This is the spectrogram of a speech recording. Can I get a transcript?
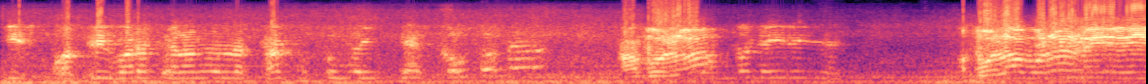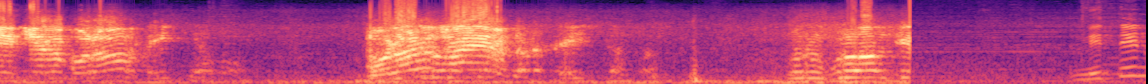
ત્રીસ પોત્રીસ વર્ષ પહેલાનો લઠ્ઠા કુટુંબ નો ઇતિહાસ કહું તો ને હા બોલો. બોલો બોલો નહીં રહી બોલો. બોલો ને સાહેબ. રૂબરૂ આવજે. નીતિન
